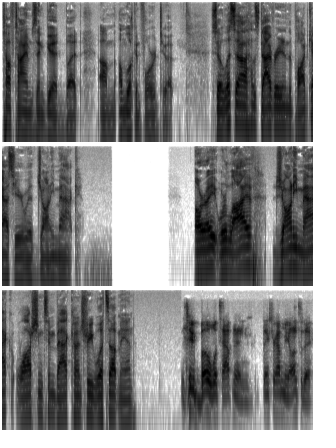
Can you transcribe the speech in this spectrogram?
tough times than good. But um, I'm looking forward to it. So let's uh, let's dive right into the podcast here with Johnny Mack. All right, we're live. Johnny Mack, Washington Backcountry. What's up, man? Dude, Bo, what's happening? Thanks for having me on today.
